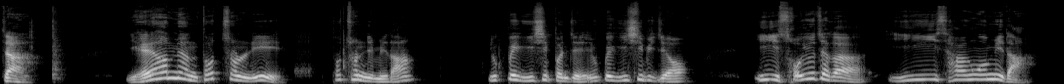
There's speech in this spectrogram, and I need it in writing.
자, 예하면 도촌리, 도촌리입니다. 620번째, 620이죠. 이 소유자가 이상호입니다.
